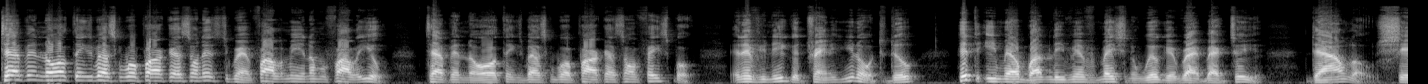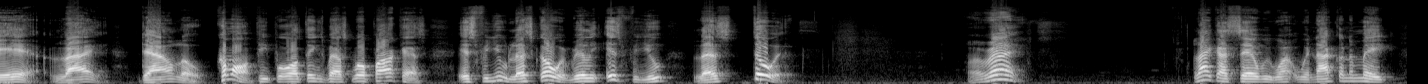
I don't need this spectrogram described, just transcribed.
Tap in to All Things Basketball Podcast on Instagram. Follow me and I'm going to follow you. Tap into All Things Basketball Podcast on Facebook. And if you need good training, you know what to do. Hit the email button, leave your information, and we'll get right back to you. Download, share, like, download. Come on, people. All Things Basketball Podcast. It's for you. Let's go. It really is for you. Let's do it. All right like I said, we weren't, we're not going to make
